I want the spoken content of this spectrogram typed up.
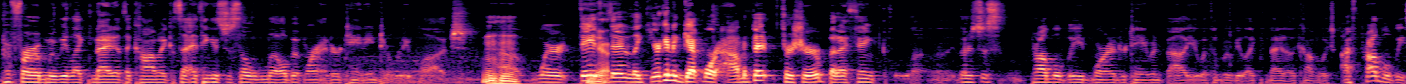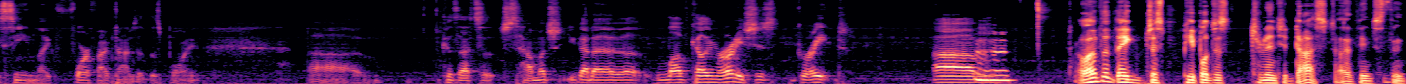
prefer a movie like Night of the Comet because I think it's just a little bit more entertaining to rewatch. Mhm. Uh, where Day of the Dead, like, you're gonna get more out of it for sure, but I think uh, there's just probably more entertainment value with a movie like Night of the Comet, which I've probably seen like four or five times at this point. Because that's just how much you gotta uh, love Kelli Maroney. She's great. Um, Mhm. I love that they just people just turn into dust I think just think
